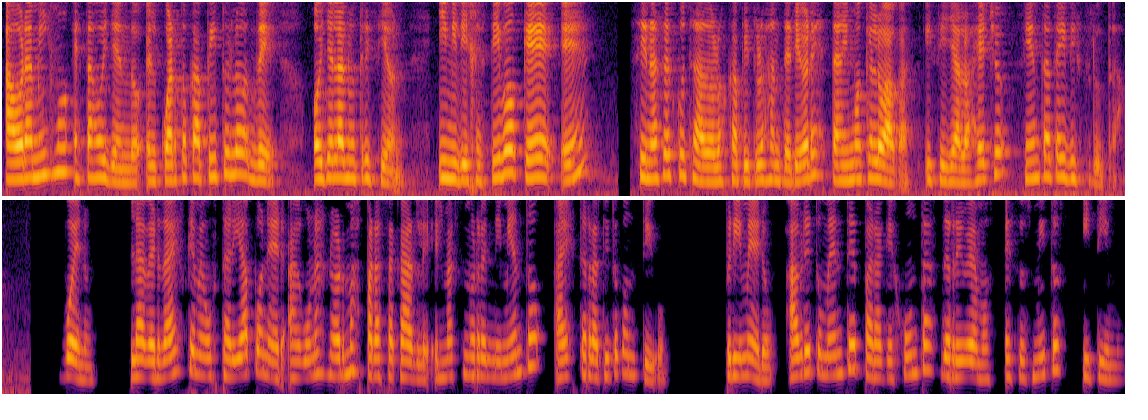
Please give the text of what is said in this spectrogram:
Ahora mismo estás oyendo el cuarto capítulo de Oye la nutrición. ¿Y mi digestivo qué, eh? Si no has escuchado los capítulos anteriores, te animo a que lo hagas y si ya lo has hecho, siéntate y disfruta. Bueno, la verdad es que me gustaría poner algunas normas para sacarle el máximo rendimiento a este ratito contigo. Primero, abre tu mente para que juntas derribemos esos mitos y timos.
